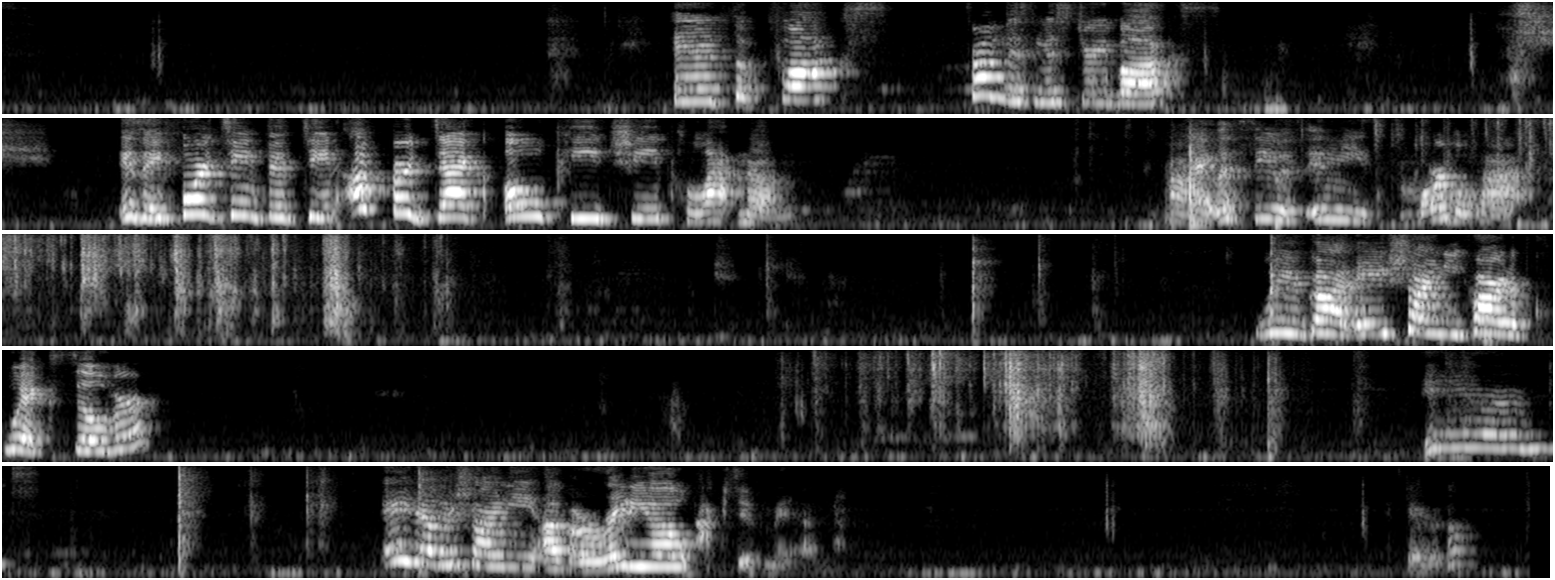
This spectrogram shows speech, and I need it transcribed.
And the box from this mystery box is a 1415 Upper Deck OPC Platinum. Alright, let's see what's in these Marvel packs. We've got a shiny card of Quicksilver. And another shiny of a radioactive man.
